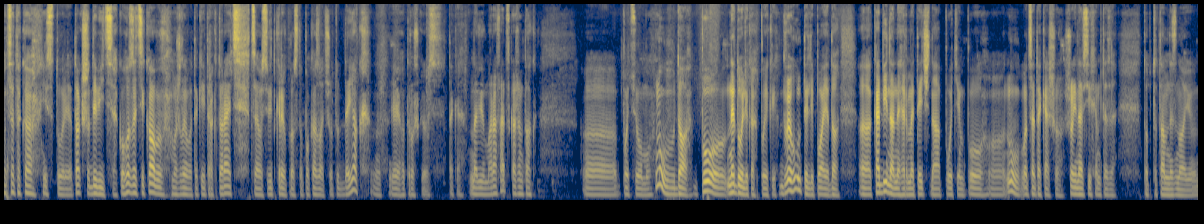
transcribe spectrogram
Оце така історія. Так що дивіться, кого зацікавив, можливо, такий тракторець. Це ось відкрив просто показати, що тут де як. Е, Я його трошки ось таке навів марафет, скажімо так. е, По цьому. Ну, да, по недоліках, по яких двигун теліпає, да. Е, Кабіна не герметична, а потім по. е, Ну, оце таке, що, що і на всіх МТЗ. Тобто там не знаю.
